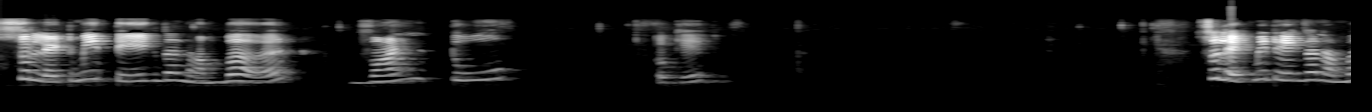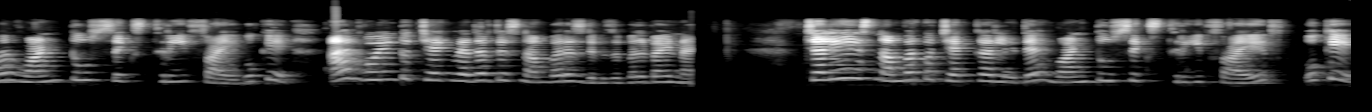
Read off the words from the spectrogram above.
So let me take the number one two okay So, let me take the number 12635. Okay. I am going to check whether this number is divisible by 9. चलिए इस number को check कर लेते हैं one two six three five okay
